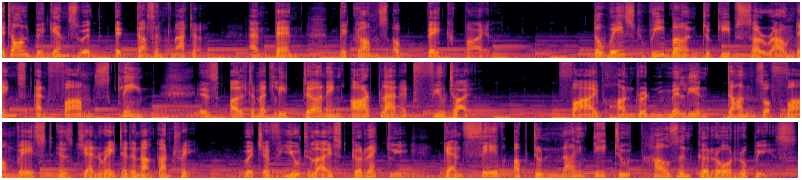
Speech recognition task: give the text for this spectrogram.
It all begins with it doesn't matter and then becomes a big pile. The waste we burn to keep surroundings and farms clean is ultimately turning our planet futile. 500 million tons of farm waste is generated in our country, which if utilized correctly can save up to 92,000 crore rupees.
